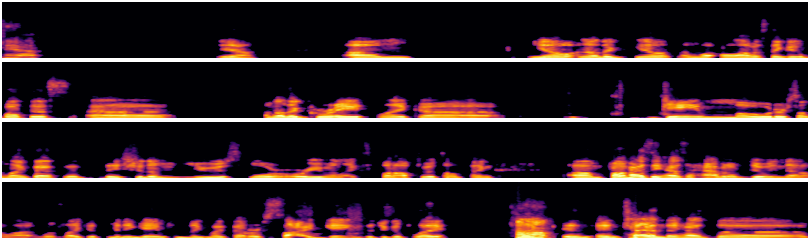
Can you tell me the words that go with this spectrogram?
yeah, Yeah. Um, you know, another, you know, while I was thinking about this, uh, another great like uh game mode or something like that that they should have used more or even like spun off to its own thing. Um, Final Fantasy has a habit of doing that a lot with like its mini games and things like that, or side games that you can play. Like Uh-huh. in in ten, they had the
